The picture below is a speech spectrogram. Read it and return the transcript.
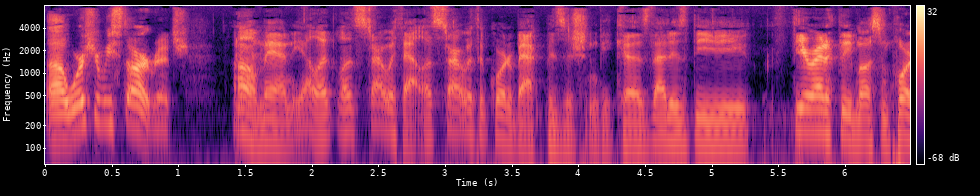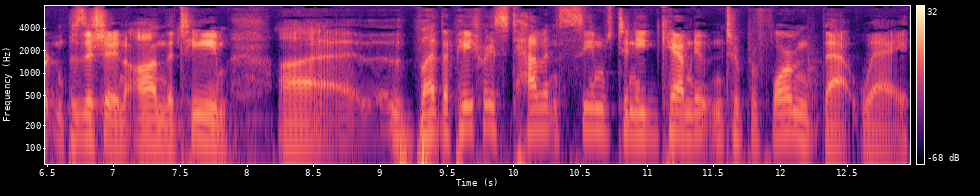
Uh, where should we start, Rich? Oh man, yeah. Let, us start with that. Let's start with the quarterback position because that is the theoretically most important position on the team. Uh, but the Patriots haven't seemed to need Cam Newton to perform that way.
